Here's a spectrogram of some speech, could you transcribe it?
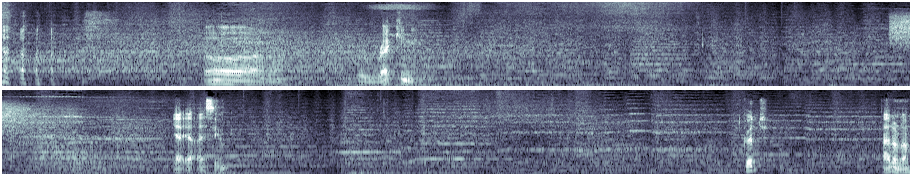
oh, uh, we're wrecking. him. Yeah, yeah, I see him. Good. I don't know.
